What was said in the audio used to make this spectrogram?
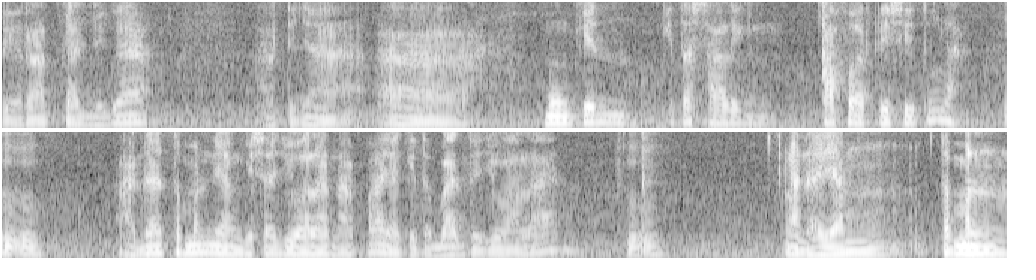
dieratkan juga artinya eh, mungkin kita saling cover di situ lah Mm-mm. Ada teman yang bisa jualan apa ya kita bantu jualan. Mm-mm. ada yang temen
